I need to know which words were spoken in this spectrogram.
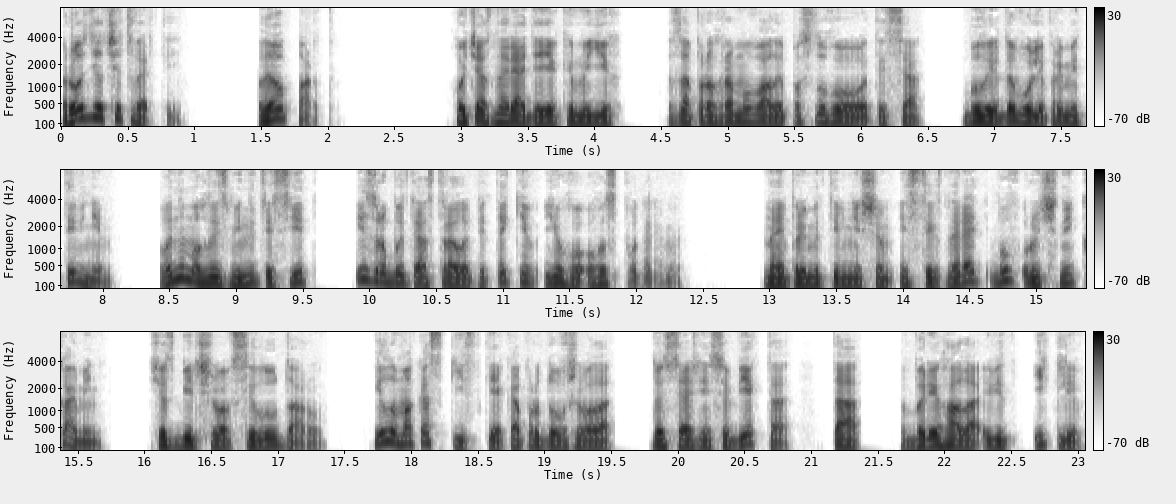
Розділ четвертий. Леопард. Хоча знаряддя, якими їх запрограмували послуговуватися, були доволі примітивні, вони могли змінити світ і зробити астралопітеків його господарями. Найпримітивнішим із цих знарядь був ручний камінь, що збільшував силу удару, і ломака з кістки, яка продовжувала досяжність об'єкта та вберігала від іклів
